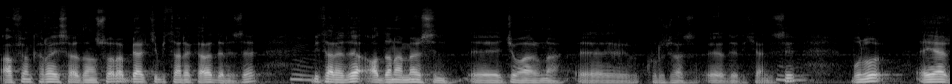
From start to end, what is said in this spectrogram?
Afyonkarahisar'dan sonra belki bir tane Karadeniz'e, bir tane de Adana Mersin e, civarına e, kuracağız e, dedi kendisi. Bunu eğer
